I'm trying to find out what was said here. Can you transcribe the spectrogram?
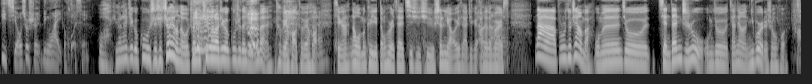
地球就是另外一个火星。哇，原来这个故事是这样的，我终于听到了这个故事的原本，特别好，特别好。行啊，那我们可以等会儿再继续去深聊一下这个 Another Mars。那不如就这样吧，我们就简单植入，我们就讲讲尼泊尔的生活。好，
